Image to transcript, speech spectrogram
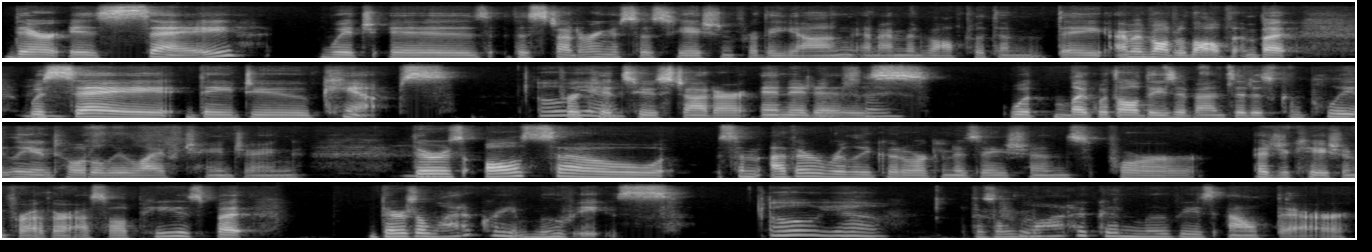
There is SAY, which is the Stuttering Association for the Young, and I'm involved with them. They I'm involved with all of them, but with Mhm. SAY, they do camps oh, for yeah. kids who stutter and it Camp Say. With like with all these events it is completely and totally life changing Mhm. there's also some other really good organizations for education for other slps but there's a lot of great movies oh yeah there's a True. lot of good movies out there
